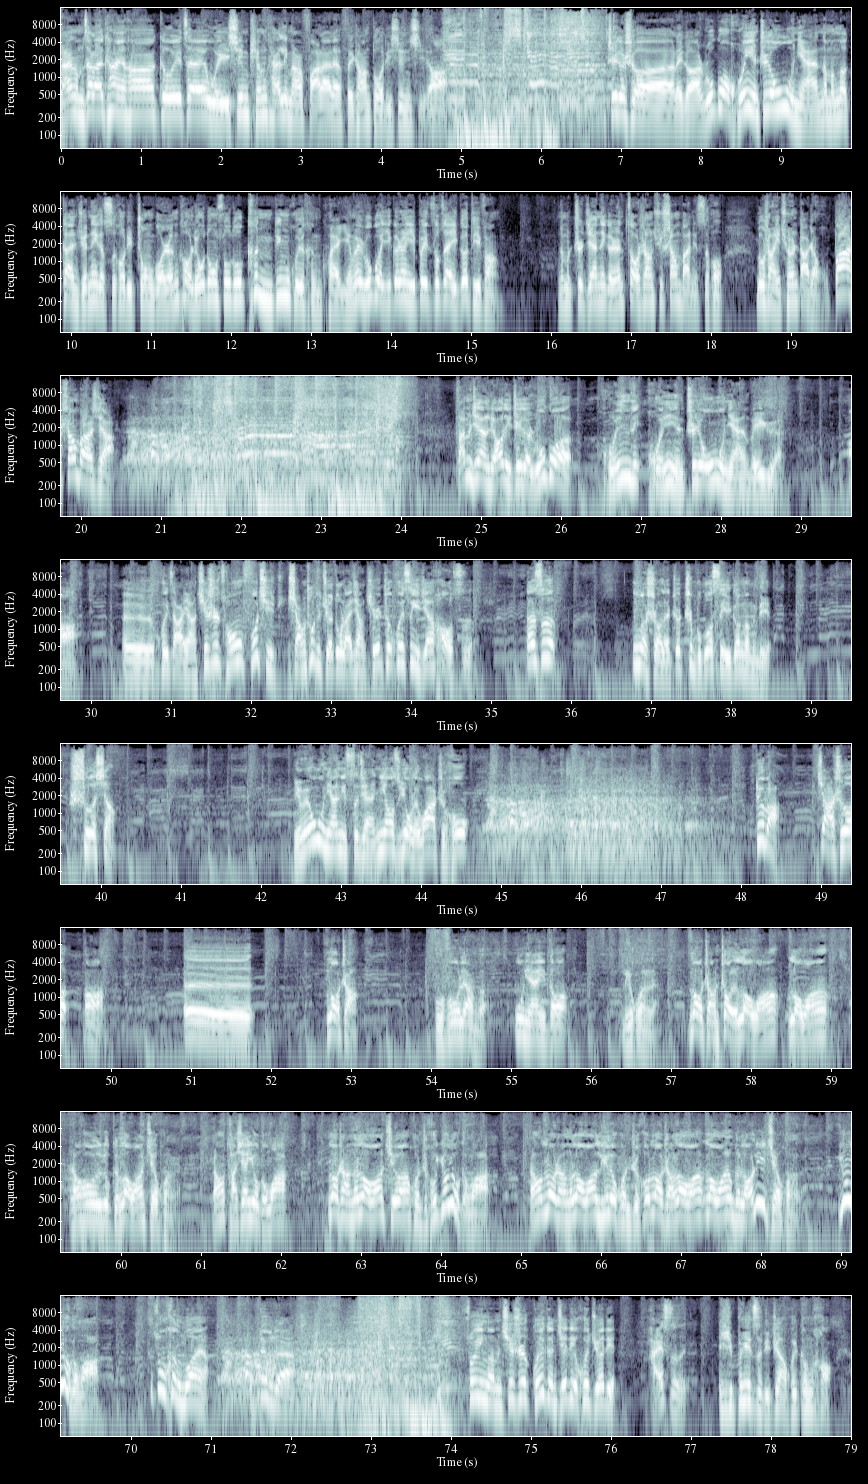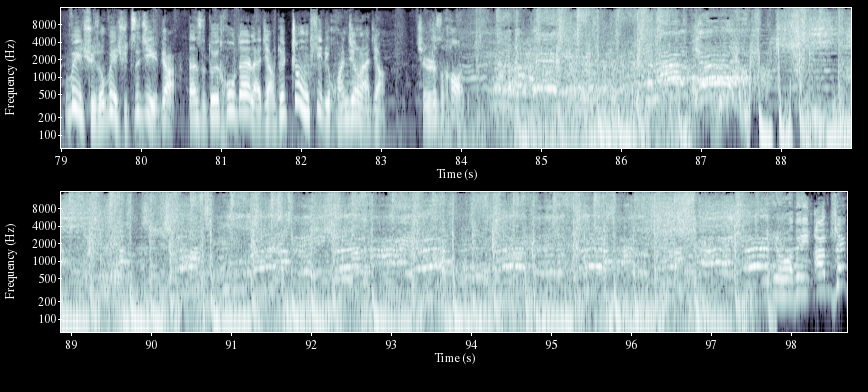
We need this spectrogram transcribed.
来，我们再来看一下各位在微信平台里面发来了非常多的信息啊。这个说那个，如果婚姻只有五年，那么我感觉那个时候的中国人口流动速度肯定会很快，因为如果一个人一辈子都在一个地方，那么只见那个人早上去上班的时候，路上一群人打招呼：“爸，上班去。”咱们今天聊的这个，如果婚姻婚姻只有五年为约。啊，呃，会咋样？其实从夫妻相处的角度来讲，其实这会是一件好事。但是我说了，这只不过是一个我们的设想。因为五年的时间，你要是有了娃之后，对吧？假设啊，呃，老张夫妇两个五年一到离婚了，老张找了老王，老王。然后又跟老王结婚了，然后他现在有个娃，老张跟老王结完婚之后又有个娃，然后老张跟老王离了婚之后，老张老王老王又跟老李结婚了，又有个娃，这就很乱呀，对不对？所以我们其实归根结底会觉得，还是一辈子的这样会更好，委屈就委屈自己一点但是对后代来讲，对整体的环境来讲，其实是好的。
